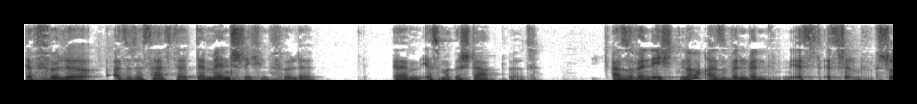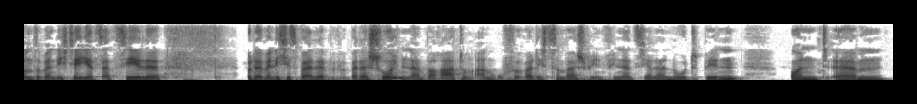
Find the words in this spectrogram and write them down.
der Fülle, also das heißt der, der menschlichen Fülle, ähm, erstmal gestärkt wird. Also wenn ich, ne, also wenn, wenn, ist, ist schon so, wenn ich dir jetzt erzähle, oder wenn ich jetzt bei der, bei der Schuldnerberatung anrufe, weil ich zum Beispiel in finanzieller Not bin und ähm,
